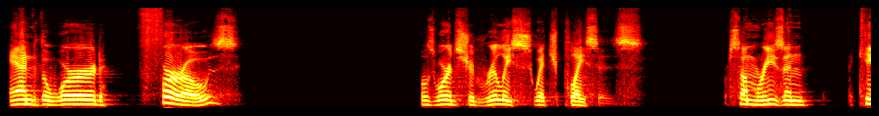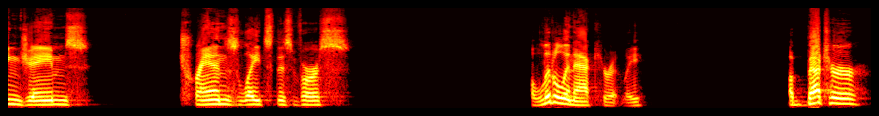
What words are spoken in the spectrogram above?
and the word furrows, those words should really switch places. For some reason, the King James translates this verse a little inaccurately. A better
